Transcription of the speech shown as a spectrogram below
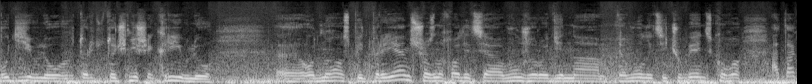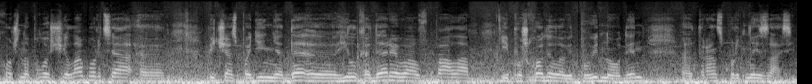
будівлю, точніше крівлю одного з підприємств, що знаходиться в Ужгороді на вулиці Чубинського, а також на площі Лаборця е, під час падіння е, гілка дерева впала і пошкодила відповідно один е, транспортний засіб.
